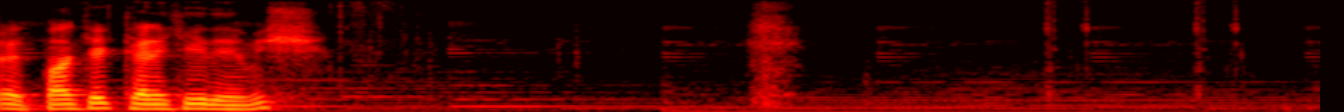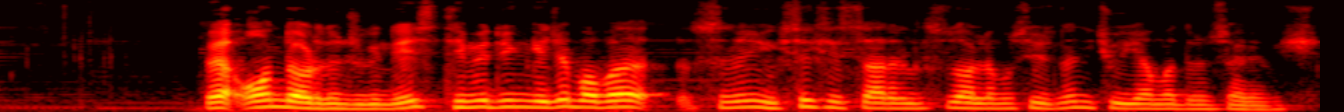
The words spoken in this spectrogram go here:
Evet pankek tenekeyi de yemiş. Ve 14. gündeyiz. Timmy dün gece babasının yüksek sesli aralıksız zorlaması yüzünden hiç uyuyamadığını söylemiş.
